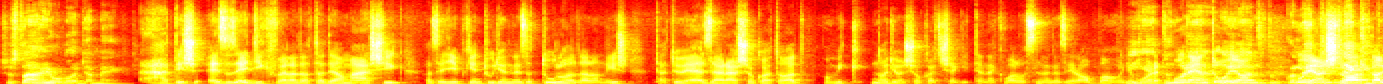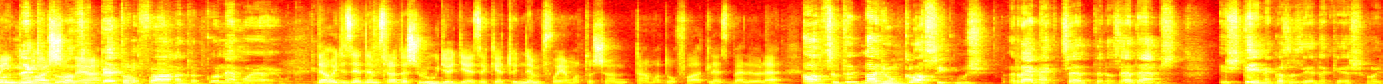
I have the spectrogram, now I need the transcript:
És ezt nagyon jól oldja meg. Hát és ez az egyik feladata, de a másik az egyébként ugyanez a túloldalon is, tehát ő elzárásokat ad, amik nagyon sokat segítenek valószínűleg azért abban, hogy a Igen, More- tehát- Morent igen, olyan, tehát amikor olyan neki- starttal neki- indulhasson neki el. betonfalnak, akkor nem olyan jó neki. De hogy az Adams ráadásul úgy adja ezeket, hogy nem folyamatosan támadó falt lesz belőle. Abszolút egy nagyon klasszikus, remek center az Adams, és tényleg az az érdekes, hogy,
